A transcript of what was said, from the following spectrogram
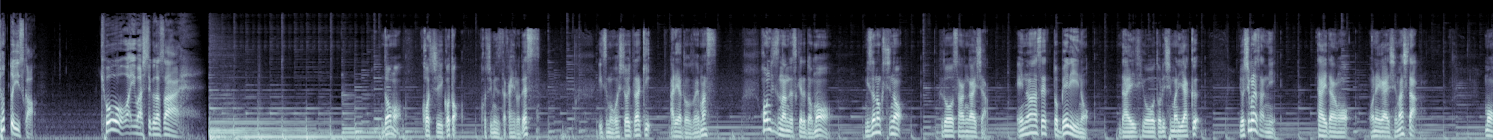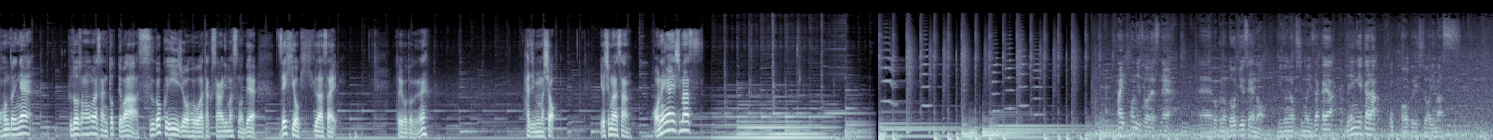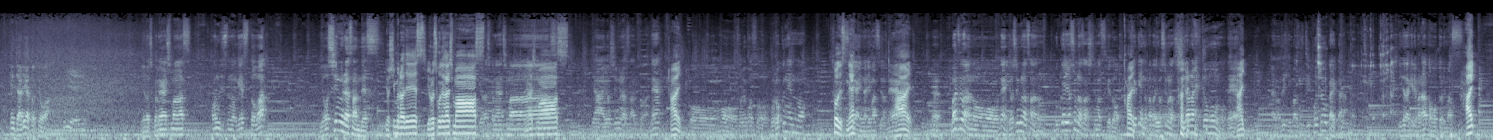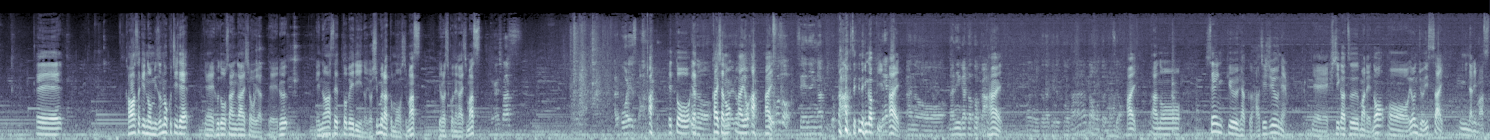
ちょっといいですか？今日は言わしてください。どうも、コッシーこと、コシ水隆弘です。いつもご視聴いただき、ありがとうございます。本日なんですけれども、溝の口の不動産会社、N アセットベリーの代表取締役、吉村さんに対談をお願いしました。もう本当にね、不動産大家さんにとってはすごくいい情報がたくさんありますので、ぜひお聞きください。ということでね、始めましょう。吉村さん、お願いします。はい、本日はですね、えー、僕の同級生の水の口の居酒屋レンゲからお送りしております。ケンちゃんありがとう今日は。よろしくお願いします。本日のゲストは吉村さんです。吉村です。よろしくお願いします。よろしくお願いします。お願いします。いや吉村さんとはねはい。こうもうそれこそ56年のそうですね。になりますよね。はい、まずはあのね吉村さん僕は吉村さん知ってますけど、はい、世間の方は吉村さん知らないと思うので、はい、あのぜひまず自己紹介からいただければなと思っております。はいえー、川崎の溝の口で、えー、不動産会社をやっている N アセットベリーの吉村と申します。よろしくお願いします。お願いします。あれ終わりですか？あえっとや会社の内容？あはい。それこそ生年月日とか。生年月日、ね、はい。あのー、何型とか。はい。そういうのいただけるとなと思っておりますよ。はい。あのー、1980年、えー、7月までの41歳になります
